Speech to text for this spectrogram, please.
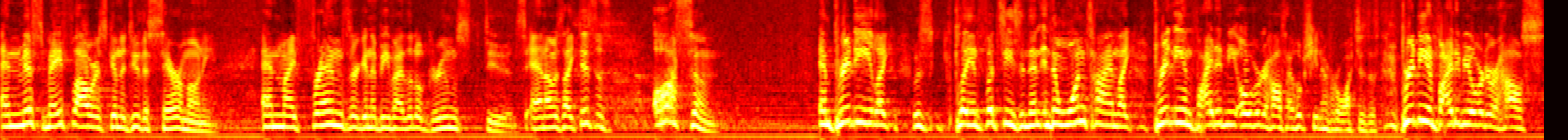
And Miss Mayflower is going to do the ceremony. And my friends are going to be my little groom's dudes. And I was like, this is awesome. And Brittany like was playing footsies, and then and then one time like Brittany invited me over to her house. I hope she never watches this. Brittany invited me over to her house,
